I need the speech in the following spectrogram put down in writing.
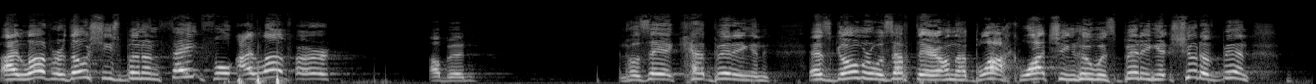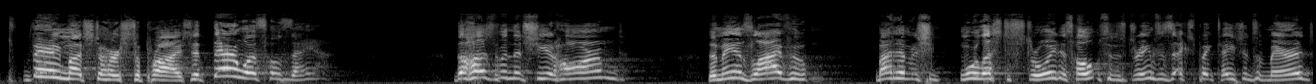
I love her. Though she's been unfaithful, I love her. I'll bid. And Hosea kept bidding. And as Gomer was up there on the block watching who was bidding, it should have been very much to her surprise that there was Hosea, the husband that she had harmed, the man's life who might have she more or less destroyed his hopes and his dreams, his expectations of marriage.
